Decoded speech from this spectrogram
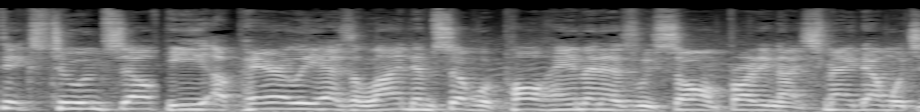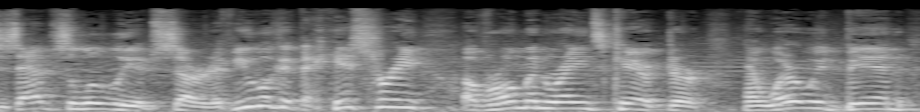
to himself. He apparently has aligned himself with Paul Heyman as we saw on Friday Night SmackDown, which is absolutely absurd. If you look at the history of Roman Reigns' character and where we've been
